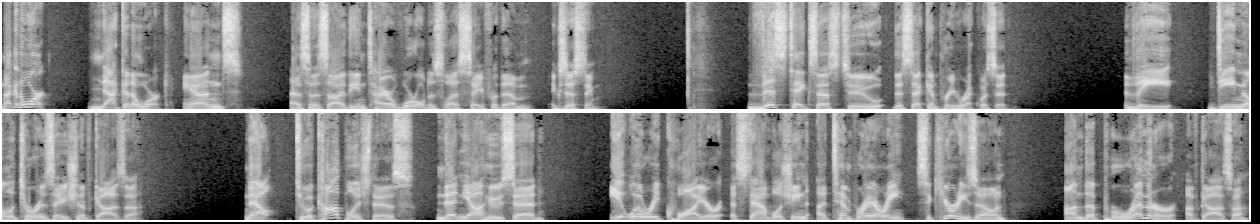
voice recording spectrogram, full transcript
not going to work. Not going to work. And as an aside, the entire world is less safe for them existing. This takes us to the second prerequisite the demilitarization of Gaza. Now, to accomplish this, Netanyahu said it will require establishing a temporary security zone on the perimeter of Gaza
